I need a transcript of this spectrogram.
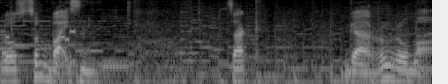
Bloß zum Weißen. Zack. Garuromon.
